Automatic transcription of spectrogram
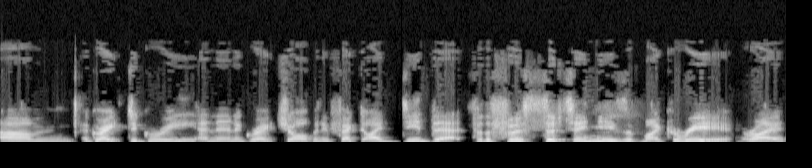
um, a great degree and then a great job. And in fact, I did that for the first 13 years of my career, right?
